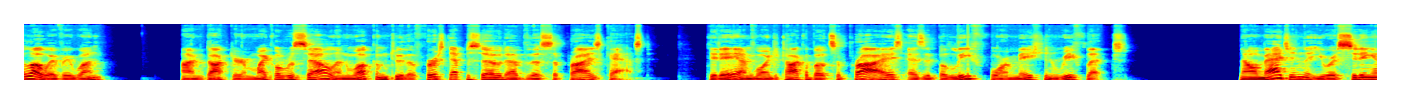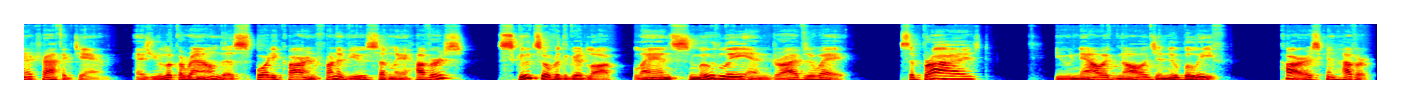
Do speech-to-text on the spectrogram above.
Hello, everyone. I'm Dr. Michael Rousell, and welcome to the first episode of the Surprise Cast. Today I'm going to talk about surprise as a belief formation reflex. Now imagine that you are sitting in a traffic jam. As you look around, the sporty car in front of you suddenly hovers, scoots over the gridlock, lands smoothly, and drives away. Surprised! You now acknowledge a new belief cars can hover.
